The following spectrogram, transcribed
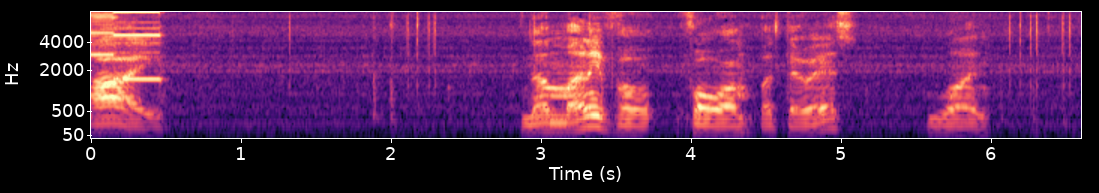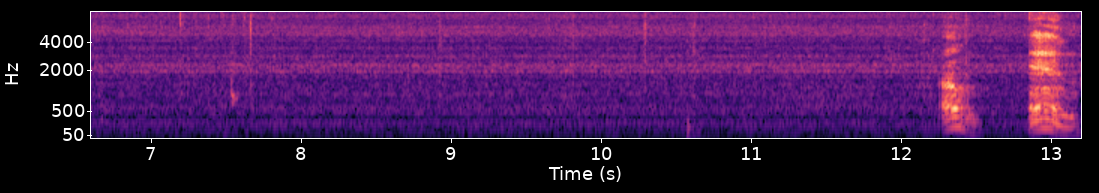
I. No money for for them, but there is one. Oh, N.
